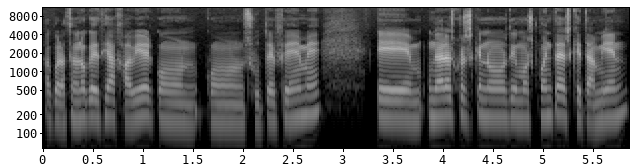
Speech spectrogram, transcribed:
a colación de lo que decía Javier con, su TFM, eh, una de las cosas que nos dimos cuenta es que también,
